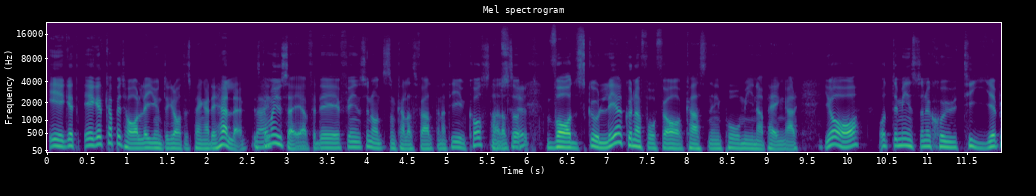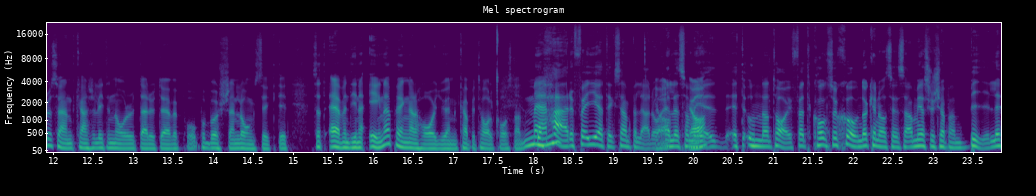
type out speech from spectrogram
eget, eget kapital är ju inte gratis pengar det heller. Det ska Nej. man ju säga, för det finns ju något som kallas för alternativkostnad. Alltså, vad skulle jag kunna få för avkastning på mina pengar? Ja, åtminstone 7-10% kanske lite norrut därutöver på, på börsen långsiktigt. Så att även dina egna pengar har ju en kapitalkostnad. Men, Och här får jag ge ett exempel där då, Ja, eller som ja. är ett undantag. För att konsumtion, då kan någon säga så här, om jag ska köpa en bil,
